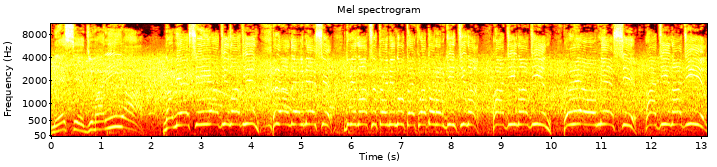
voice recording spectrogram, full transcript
Месси, Ди Мария. На Месси 1-1. Леонель Месси. 12-я минута. Эквадор, Аргентина. 1-1. Лео Месси. 1-1.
